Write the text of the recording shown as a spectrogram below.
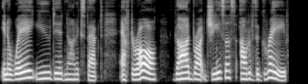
in a way you did not expect. After all, God brought Jesus out of the grave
